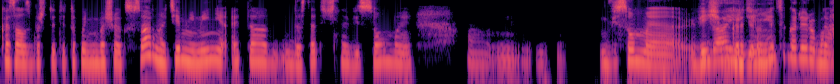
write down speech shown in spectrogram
казалось бы, что это такой небольшой аксессуар, но тем не менее это достаточно весомые, а, м, весомая вещь Да, в гардеробе. единица гардероба. Да.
